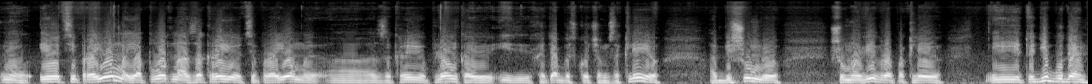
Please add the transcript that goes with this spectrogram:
ну, і оці пройоми, я плотно закрию ці пройоми, е, закрию пленкою і хоча б скотчем заклею, обішумлю, шумовібро поклею. І тоді буде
